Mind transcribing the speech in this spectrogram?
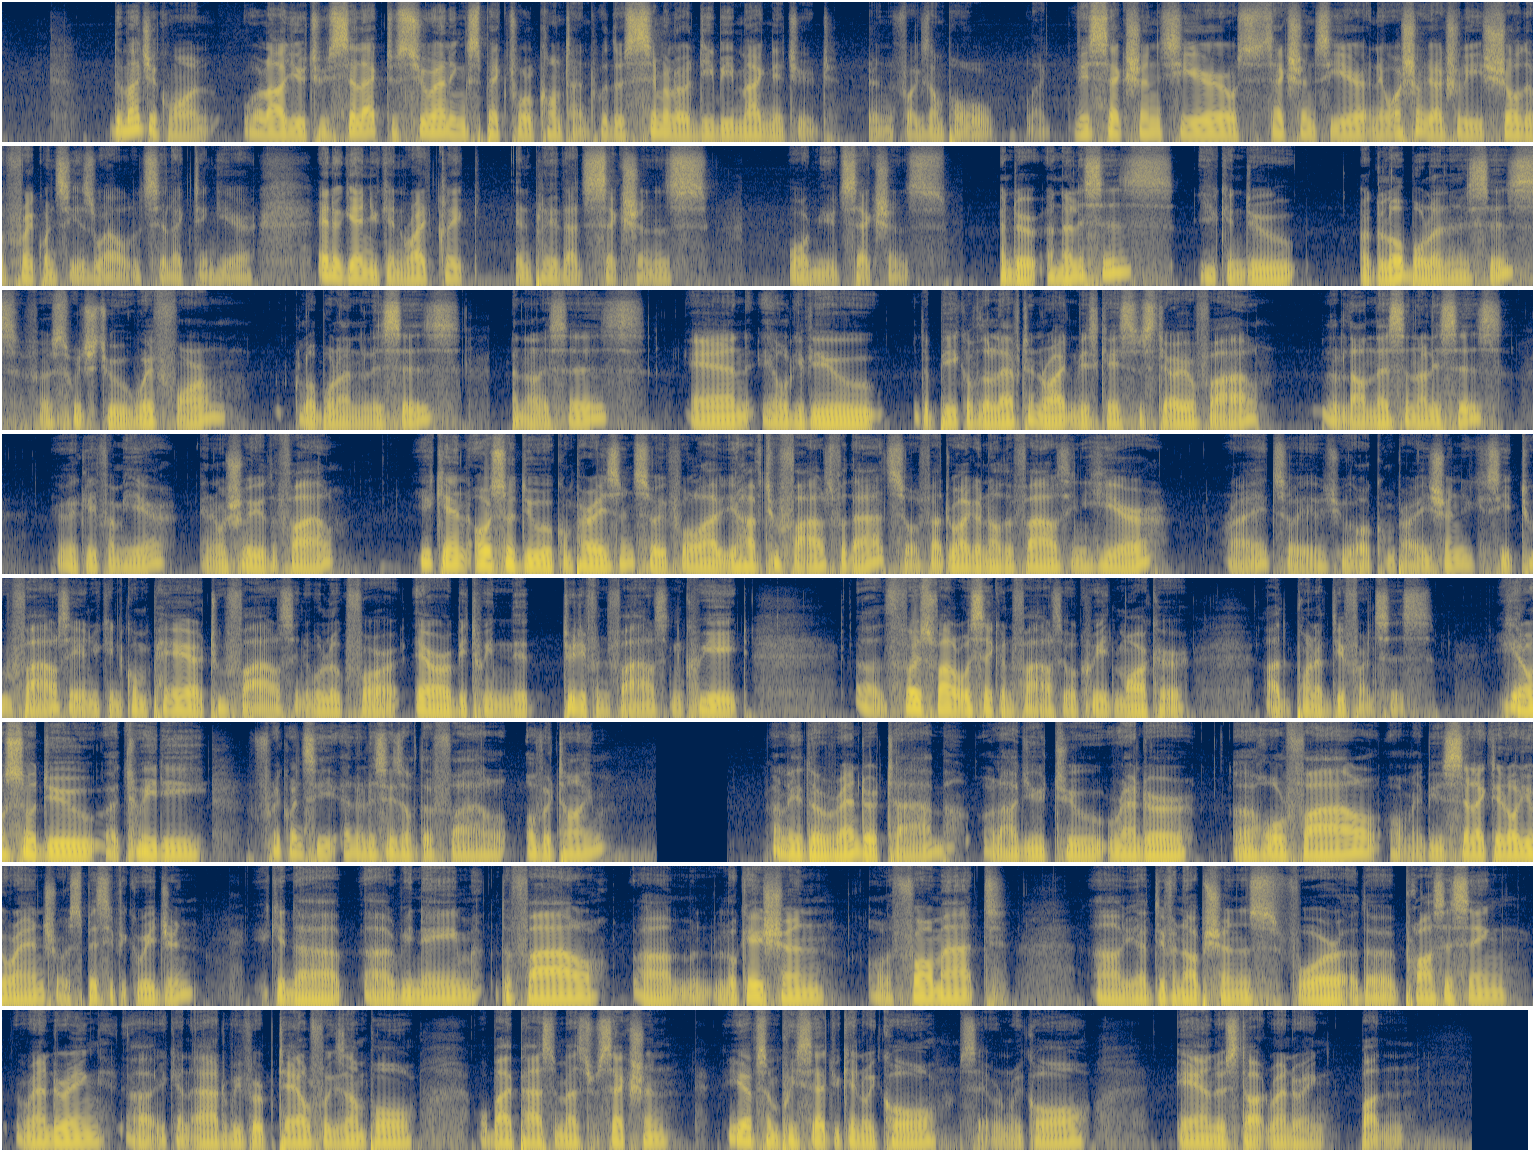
The magic wand will allow you to select a surrounding spectral content with a similar dB magnitude. And for example, like this sections here or sections here, and it will show you actually show the frequency as well, it's selecting here. And again, you can right click and play that sections or mute sections. Under analysis, you can do a global analysis. First switch to waveform, global analysis, analysis, and it'll give you the peak of the left and right, in this case the stereo file, the loudness analysis directly from here, and it'll show you the file. You can also do a comparison. So if we'll have, you have two files for that. So if I drag another files in here, right? So if you a comparison, you can see two files here and you can compare two files and it will look for error between the two different files and create uh, the first file or second file. So it will create marker at the point of differences. You can also do a 3D frequency analysis of the file over time. Finally, the render tab allowed you to render a whole file or maybe a selected audio range or a specific region. You can uh, uh, rename the file, um, location, or format. Uh, you have different options for the processing, rendering. Uh, you can add reverb tail, for example, or bypass the master section. You have some preset you can recall, save and recall, and the start rendering button.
